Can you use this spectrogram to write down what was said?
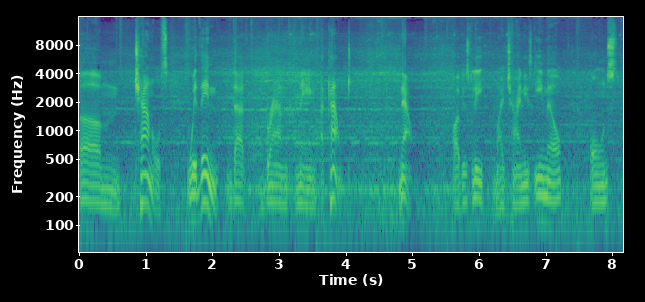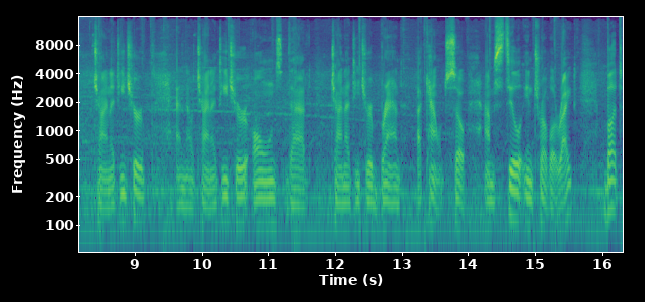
um, channels within that brand name account. Now, obviously, my Chinese email owns China Teacher, and now China Teacher owns that China Teacher brand account. So I'm still in trouble, right? But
